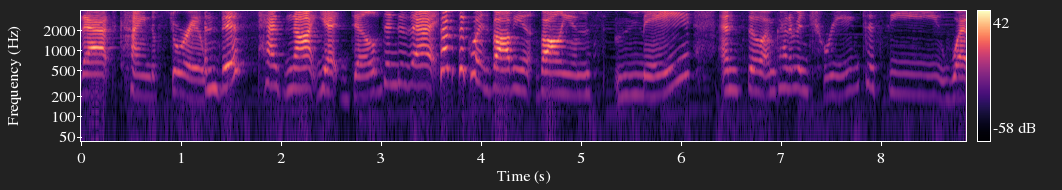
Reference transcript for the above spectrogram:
that kind of story. And this has not yet delved into that. Subsequent volumes may, and so I'm kind of intrigued to see what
